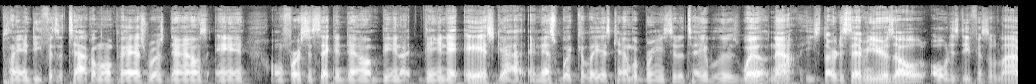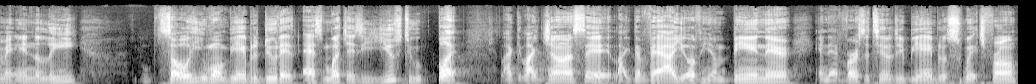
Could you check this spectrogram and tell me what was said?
playing defensive tackle on pass rush downs and on first and second down being a, being that edge guy, and that's what Calais Campbell brings to the table as well. Now he's 37 years old, oldest defensive lineman in the league, so he won't be able to do that as much as he used to, but like like Jon said, like the value of him being there and that versatility, being able to switch from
